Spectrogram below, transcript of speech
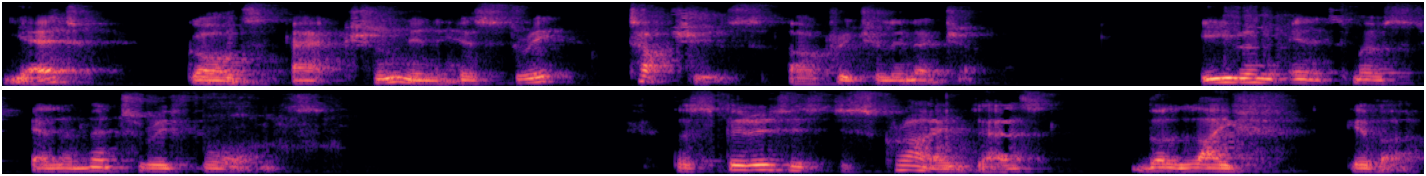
Yet, God's action in history touches our creaturely nature, even in its most elementary forms. The Spirit is described as the life giver.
